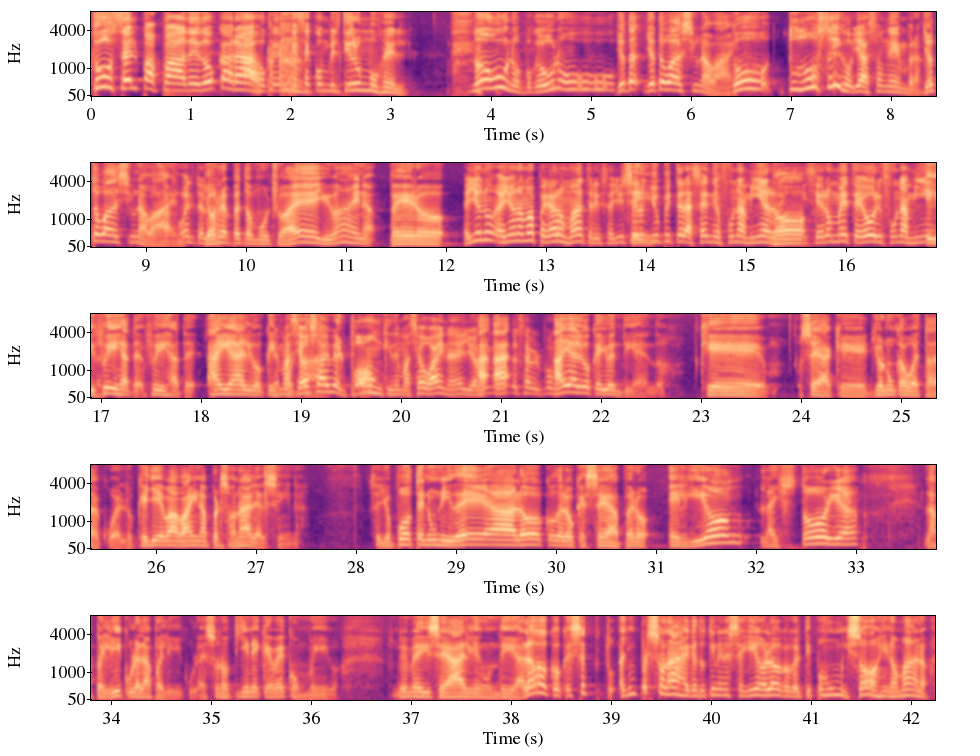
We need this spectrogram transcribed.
tú ser papá de dos carajos que, que se convirtieron en mujer. No uno, porque uno. uh, uh, Yo te, yo te voy a decir una vaina. dos, tus dos hijos ya son hembras. Yo te voy a decir una vaina. fuerte, yo respeto mucho a ellos y vaina, pero. Ellos, no, ellos nada más pegaron Matrix. Ellos hicieron. Júpiter Ascendio, fue una mierda. No. Hicieron Meteoro y fue una mierda. Y fíjate, fíjate, hay algo que. demasiado cyberpunk y demasiado vaina ellos. A mí me Ah, gusta el ah, cyberpunk. Hay algo que yo entiendo. Que. O sea, que yo nunca voy a estar de acuerdo. Que lleva vaina personal al cine. O sea, yo puedo tener una idea, loco, de lo que sea, pero el guion, la historia, la película es la película. Eso no tiene que ver conmigo. Me dice alguien un día, loco, que ese, tú- hay un personaje que tú tienes en ese guion, loco, que el tipo es un misógino, mano.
